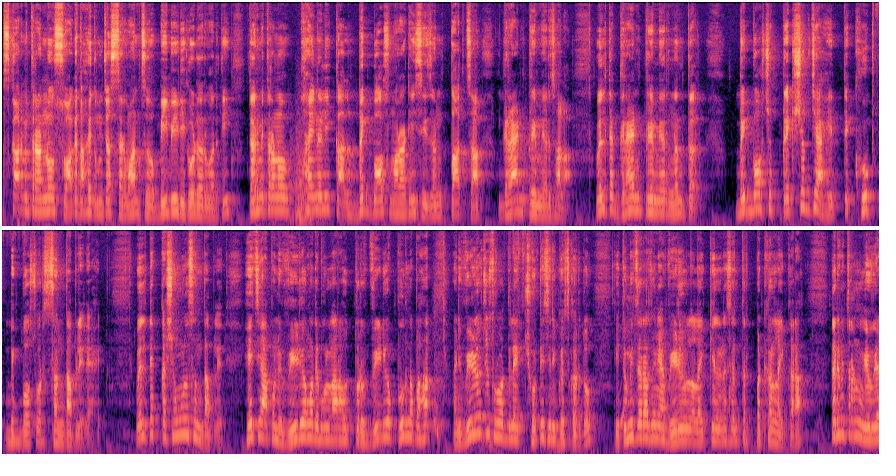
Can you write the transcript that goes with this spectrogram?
नमस्कार मित्रांनो स्वागत आहे तुमच्या सर्वांचं बी बी डिकोडरवरती. तर मित्रांनो फायनली काल बिग बॉस मराठी सीझन पाचचा ग्रँड प्रीमियर झाला. वेल त्या ग्रँड प्रीमियर नंतर बिग बॉसचे प्रेक्षक जे आहेत ते खूप बिग बॉसवर संतापलेले आहेत. वेल ते कशामुळे संतापलेत? जे आपण व्हिडिओमध्ये बोलणार आहोत तर व्हिडिओ पूर्ण पहा. आणि व्हिडिओच्या सुरुवातीला एक छोटीशी रिक्वेस्ट करतो की तुम्ही जर अजून या व्हिडिओला लाईक केलं नसेल तर पटकन लाईक करा. तर मित्रांनो येऊया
